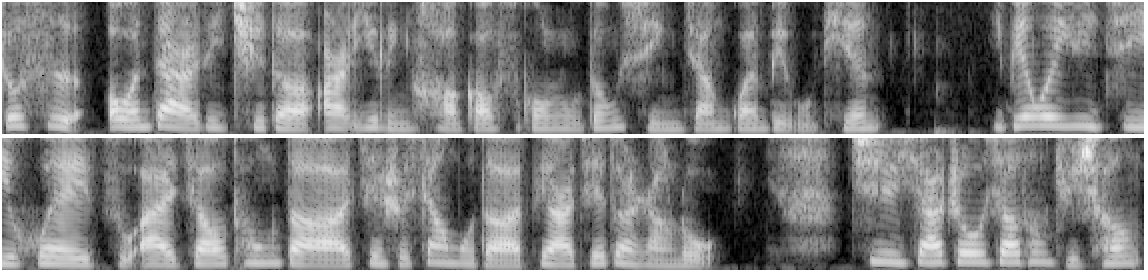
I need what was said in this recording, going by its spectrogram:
周四，欧文戴尔地区的210号高速公路东行将关闭五天，以便为预计会阻碍交通的建设项目的第二阶段让路。据加州交通局称，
